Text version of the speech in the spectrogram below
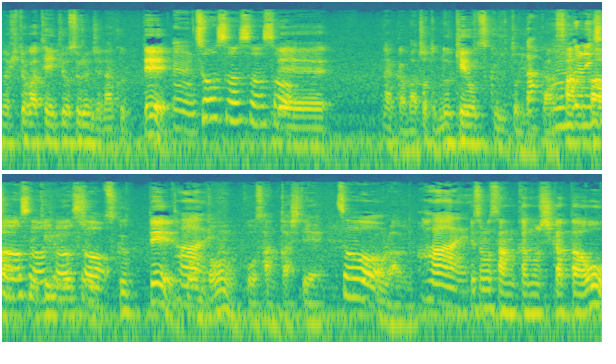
の人が提供するんじゃなくって、い、うん、そうそうそうそう。でなんかまあちょっと抜けを作るというか参加できる様子を作ってどんどんこう参加してもらう。はい。でその参加の仕方を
